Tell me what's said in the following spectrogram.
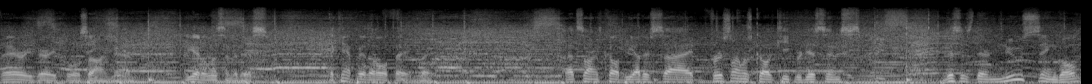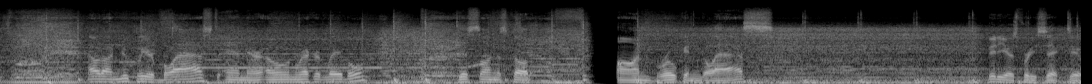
Very, very cool song, man. You gotta listen to this. I can't play the whole thing, but that song's called The Other Side. First song was called Keep Your Distance. This is their new single out on Nuclear Blast and their own record label. This song is called On Broken Glass. Video's pretty sick too.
